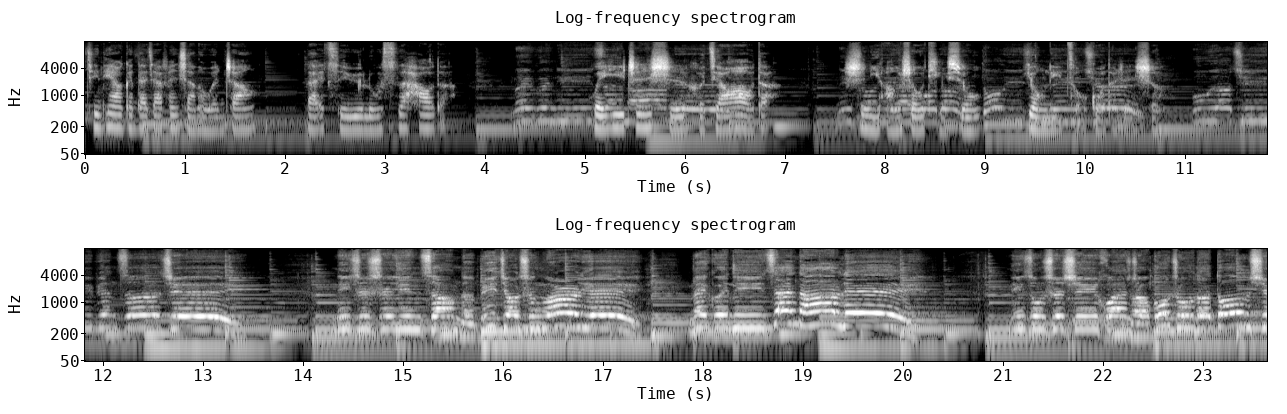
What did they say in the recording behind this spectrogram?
今天要跟大家分享的文章，来自于卢思浩的。唯一真实和骄傲的，是你昂首挺胸、用力走过的人生。不要欺骗自己，你只是隐藏的比较深而已。玫瑰你在哪里？你总是喜欢抓不住的东西，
